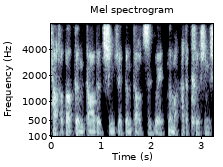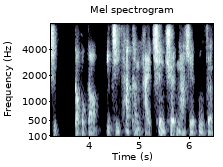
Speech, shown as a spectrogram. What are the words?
跳槽到更高的薪水、更高职位，那么它的可行性高不高？以及他可能还欠缺哪些部分？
